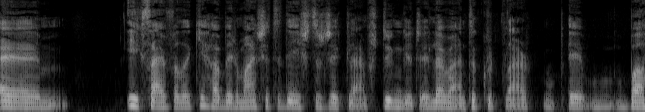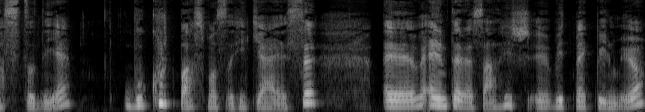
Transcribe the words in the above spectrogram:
E, ilk sayfadaki haberi manşeti değiştireceklermiş. Dün gece Levent'i kurtlar e, bastı diye. Bu kurt basması hikayesi e, enteresan. Hiç e, bitmek bilmiyor.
